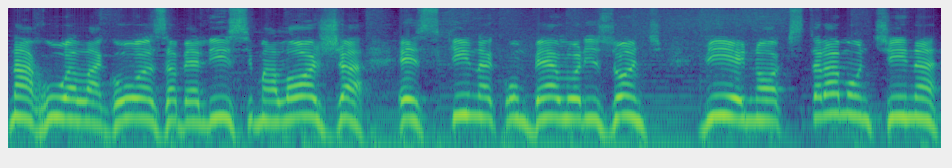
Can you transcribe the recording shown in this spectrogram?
na rua Lagoas, a belíssima loja, esquina com Belo Horizonte. Via Inox Tramontina,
